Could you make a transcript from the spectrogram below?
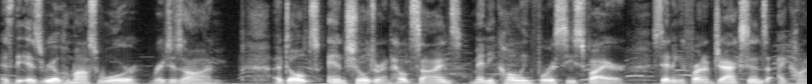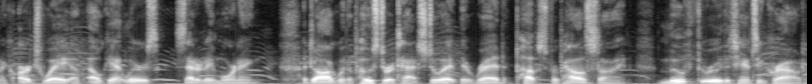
as the Israel Hamas war rages on. Adults and children held signs, many calling for a ceasefire, standing in front of Jackson's iconic archway of elk antlers Saturday morning. A dog with a poster attached to it that read Pups for Palestine moved through the chanting crowd.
